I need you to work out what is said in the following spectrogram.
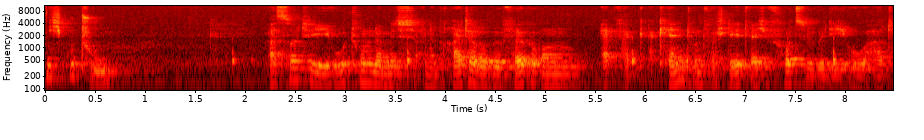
nicht gut tun. Was sollte die EU tun, damit eine breitere Bevölkerung erkennt und versteht, welche Vorzüge die EU hat?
